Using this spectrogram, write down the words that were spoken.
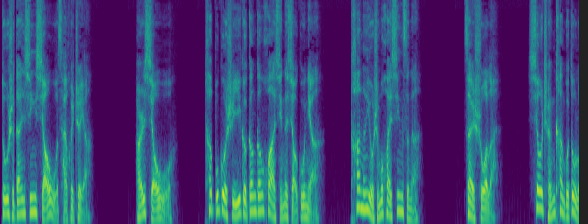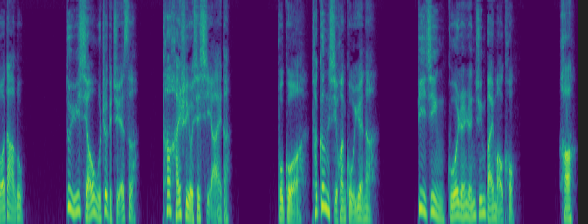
都是担心小五才会这样，而小五，她不过是一个刚刚化形的小姑娘，她能有什么坏心思呢？再说了，萧晨看过《斗罗大陆》，对于小五这个角色，他还是有些喜爱的。不过他更喜欢古月娜，毕竟国人人均白毛控。好。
